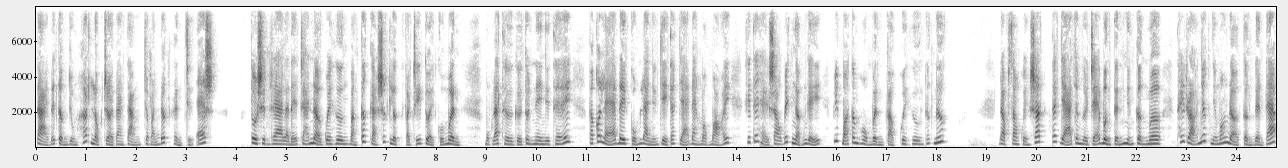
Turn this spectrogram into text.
tài để tận dụng hết lộc trời ban tặng cho mảnh đất hình chữ S. Tôi sinh ra là để trả nợ quê hương bằng tất cả sức lực và trí tuệ của mình. Một lá thư gửi Tony như thế, và có lẽ đây cũng là những gì tác giả đang mong mỏi khi thế hệ sau biết ngẫm nghĩ, biết bỏ tâm hồn mình vào quê hương đất nước. Đọc xong quyển sách, tác giả cho người trẻ bừng tỉnh những cơn mơ, thấy rõ nhất những món nợ cần đền đáp.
